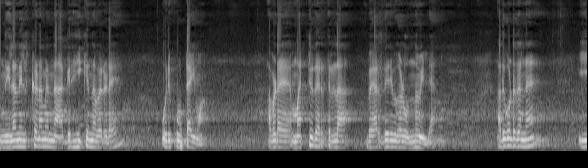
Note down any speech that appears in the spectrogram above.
നിലനിൽക്കണമെന്ന് ആഗ്രഹിക്കുന്നവരുടെ ഒരു കൂട്ടായ്മ. അവിടെ മറ്റു തരത്തിലുള്ള വേർതിരിവുകളൊന്നുമില്ല. അതുകൊണ്ട് തന്നെ ഈ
